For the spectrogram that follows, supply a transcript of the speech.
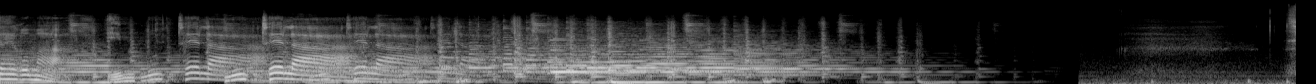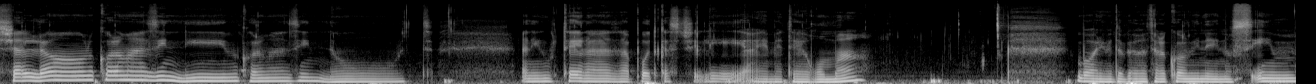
העירומה עם נוטלה, נוטלה, נוטלה. שלום לכל המאזינים, כל המאזינות. אני נוטלה, זה הפודקאסט שלי, האמת העירומה. בו אני מדברת על כל מיני נושאים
